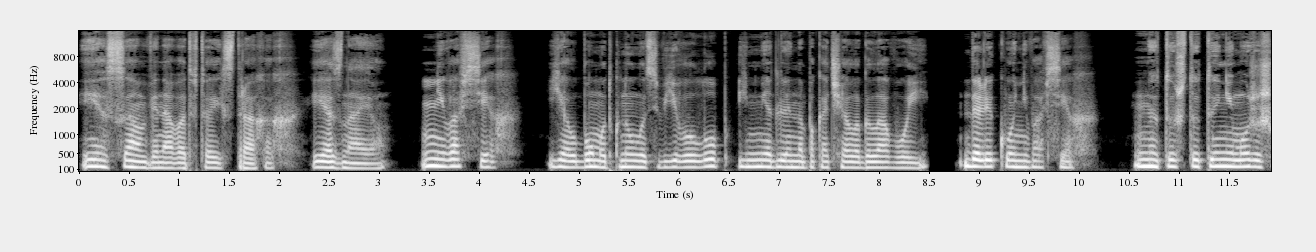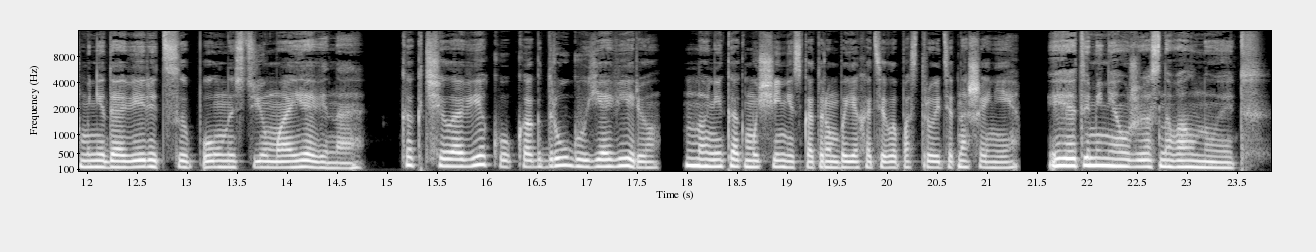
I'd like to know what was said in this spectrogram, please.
Я сам виноват в твоих страхах, я знаю. Не во всех. Я лбом уткнулась в его лоб и медленно покачала головой. Далеко не во всех. Но то, что ты не можешь мне довериться, полностью моя вина. Как человеку, как другу я верю, но не как мужчине, с которым бы я хотела построить отношения. И это меня ужасно волнует,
